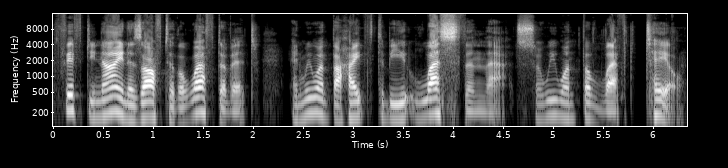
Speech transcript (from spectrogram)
59 is off to the left of it, and we want the height to be less than that, so we want the left tail.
